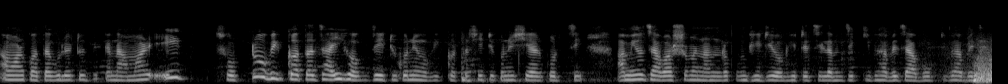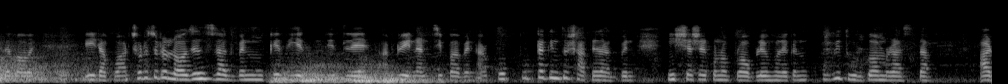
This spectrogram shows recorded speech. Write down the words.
আমার কথাগুলো একটু দেখেন। আমার এই ছোট্ট অভিজ্ঞতা যাই হোক যেটুকুনি অভিজ্ঞতা সেটুকুনি শেয়ার করছি। আমিও যাওয়ার সময় নানা রকম ভিডিও ঘেটেছিলাম যে কীভাবে যাব, কীভাবে যেতে হবে, এইরকম। আর ছোট ছোট লজেন্স রাখবেন, মুখে দিয়ে দিলে একটু এনার্জি পাবেন। আর কর্পূরটা কিন্তু সাথে রাখবেন, নিঃশ্বাসের কোনো প্রবলেম হলে, কারণ খুবই দুর্গম রাস্তা। আর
